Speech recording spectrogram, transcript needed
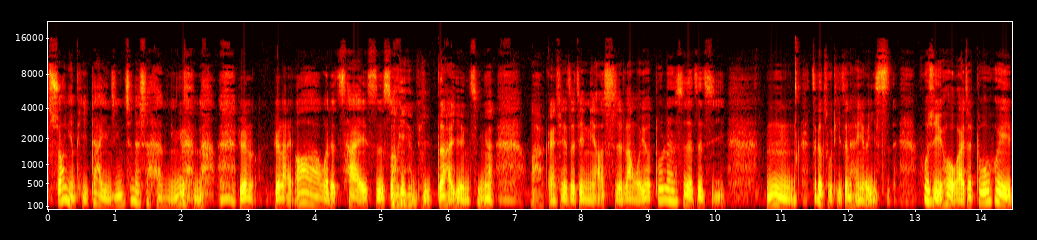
双眼皮大眼睛真的是很迷人 呐！原原来啊，我的菜是双眼皮大眼睛啊！啊，感谢这件鸟事，让我又多认识了自己。嗯，这个主题真的很有意思。或许以后我还在多会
